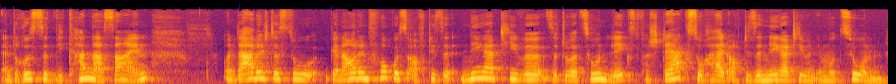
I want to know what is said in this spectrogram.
entrüstet, wie kann das sein? Und dadurch, dass du genau den Fokus auf diese negative Situation legst, verstärkst du halt auch diese negativen Emotionen,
